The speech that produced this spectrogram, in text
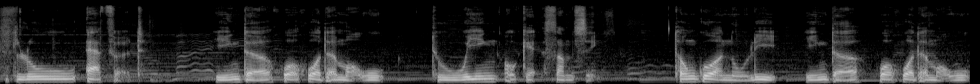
，through effort，赢得或获得某物。To win or get something，通过努力赢得或获得某物。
